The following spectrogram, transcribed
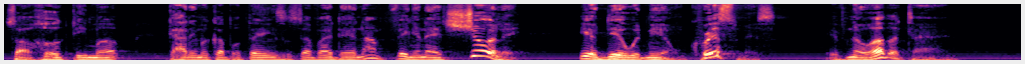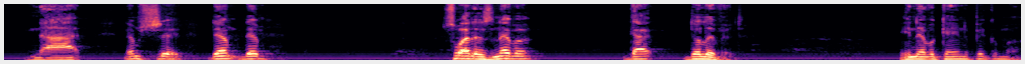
So I hooked him up, got him a couple things and stuff like that. And I'm thinking that surely he'll deal with me on Christmas, if no other time. Not. Them, them, them sweaters never got delivered. He never came to pick them up.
